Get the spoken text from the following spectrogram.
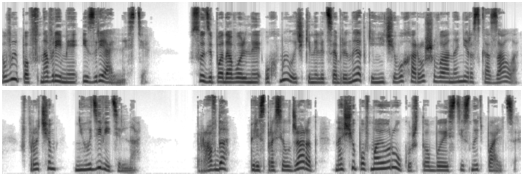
выпав на время из реальности. Судя по довольной ухмылочке на лице брюнетки, ничего хорошего она не рассказала. Впрочем, Неудивительно. «Правда?» — переспросил Джаред, нащупав мою руку, чтобы стиснуть пальцы.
